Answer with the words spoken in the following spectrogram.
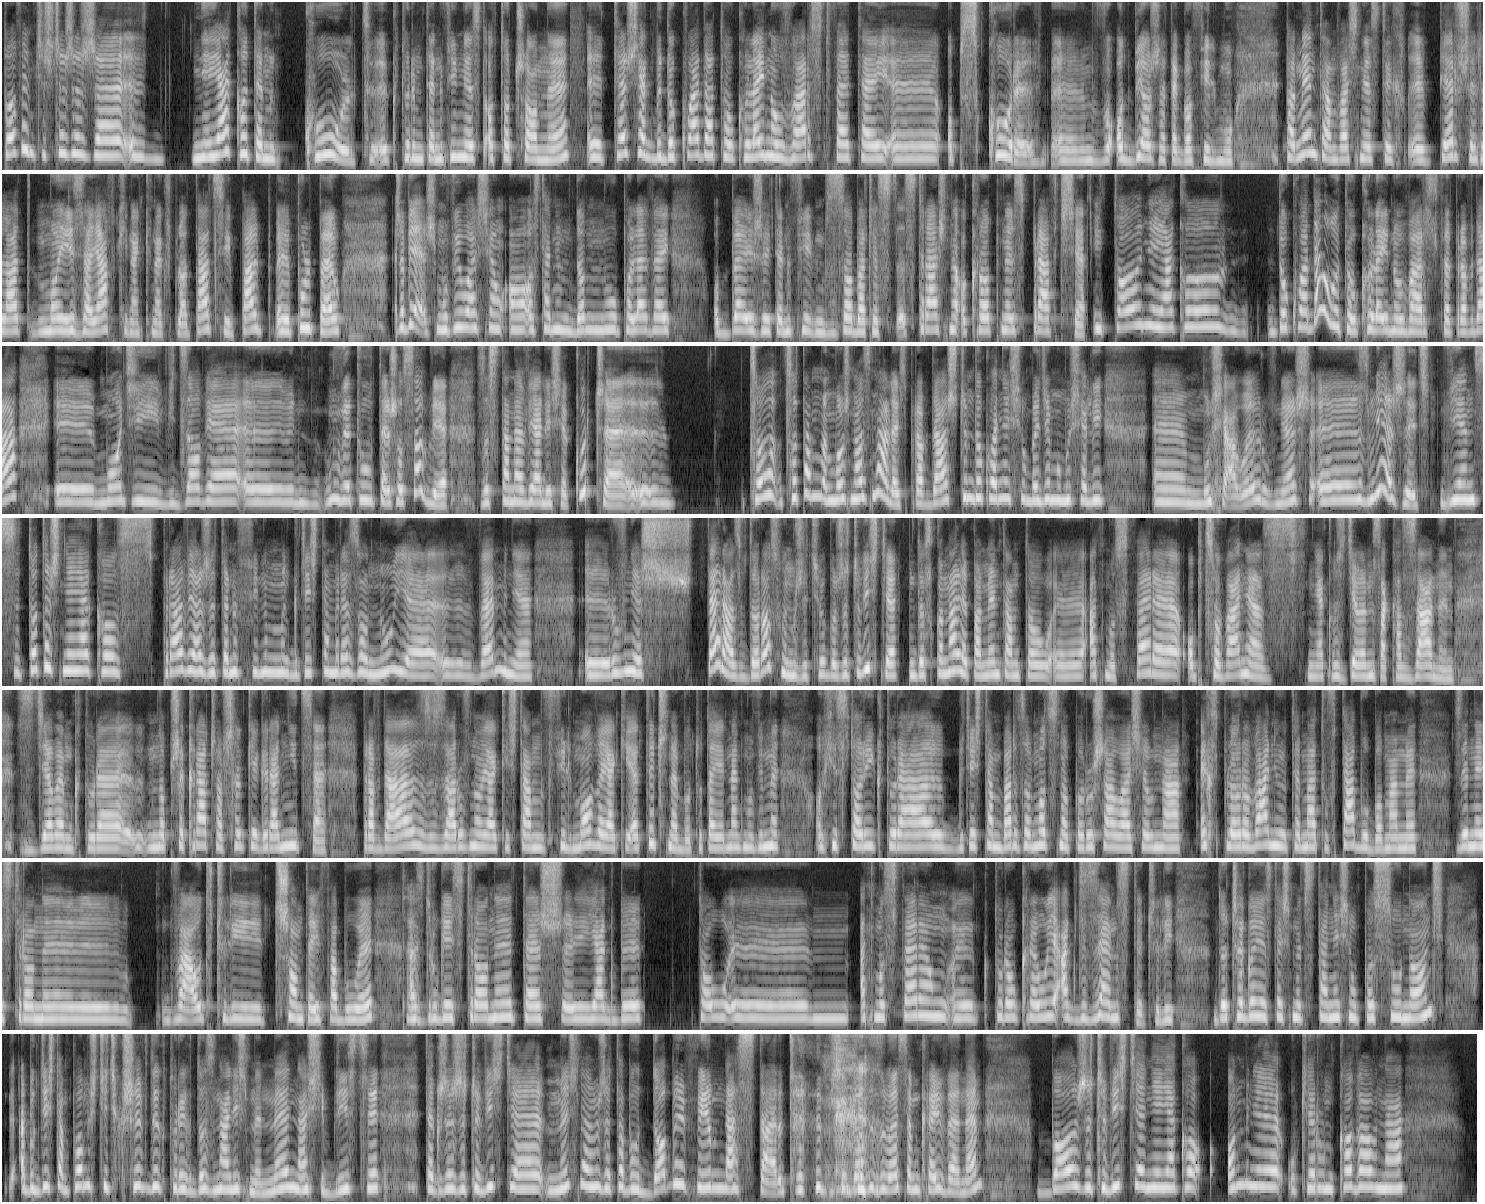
powiem ci szczerze, że niejako ten kult, y, którym ten film jest otoczony, y, też jakby dokłada tą kolejną warstwę tej y, obskury w odbiorze tego filmu. Pamiętam właśnie z tych pierwszych lat mojej zajawki na kinoeksploatacji, pulpę, że wiesz, mówiła się o Ostatnim domu po lewej obejrzyj ten film, zobacz, jest straszny, okropny, sprawdź się. I to niejako dokładało tą kolejną warstwę, prawda? Yy, młodzi widzowie, yy, mówię tu też o sobie, zastanawiali się, kurczę, yy, co, co tam można znaleźć, prawda? Z czym dokładnie się będziemy musieli e, musiały również e, zmierzyć. Więc to też niejako sprawia, że ten film gdzieś tam rezonuje e, we mnie również teraz w dorosłym życiu, bo rzeczywiście doskonale pamiętam tą e, atmosferę obcowania z, niejako z dziełem zakazanym, z dziełem, które no, przekracza wszelkie granice, prawda, zarówno jakieś tam filmowe, jak i etyczne, bo tutaj jednak mówimy o historii, która gdzieś tam bardzo mocno poruszała się na eksplorowaniu tematów tabu, bo mamy z jednej strony gwałt, czyli trzon tej fabuły, tak. a z drugiej strony też jakby tą y, atmosferę, y, którą kreuje akt zemsty, czyli do czego jesteśmy w stanie się posunąć, aby gdzieś tam pomścić krzywdy, których doznaliśmy my, nasi bliscy. Także rzeczywiście myślę, że to był dobry film na start przygody z Wesem Cravenem, bo rzeczywiście niejako on mnie ukierunkował na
